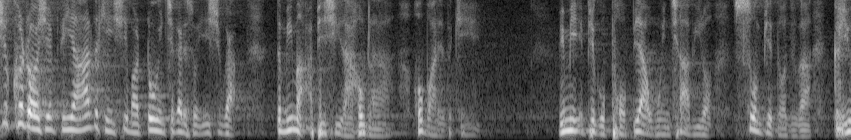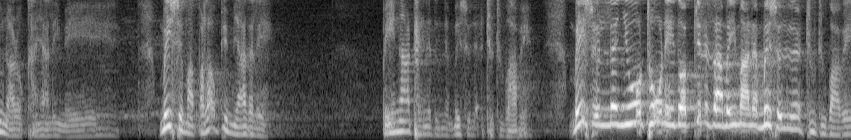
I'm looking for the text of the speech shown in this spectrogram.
ရှုခရစ်တော်ရှင်ဘုရားသခင်ရှေ့မှာတိုးဝင်ချက်ခဲ့တယ်ဆိုယေရှုကသမီးမှာအပြစ်ရှိတာဟုတ်လားဟုတ်ပါတယ်သခင် မိမိအပြစ်ကိုဖော်ပြဝင်ချပြီးတော့စွန့်ပစ်တော်သူကဂယုဏတော့ခံရလိမ့်မယ်မိတ်ဆွေမှာဘလောက်အပြစ်များသလဲဘေးနားထိုင်တဲ့သူနဲ့မိတ်ဆွေနဲ့အတူတူပါပဲမိတ်ဆွေလက်ညှိုးထိုးနေတော့ပြစ်ဒစာမိမနဲ့မိတ်ဆွေနဲ့အတူတူပါပဲ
